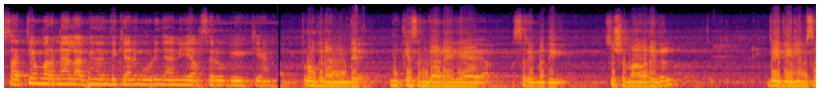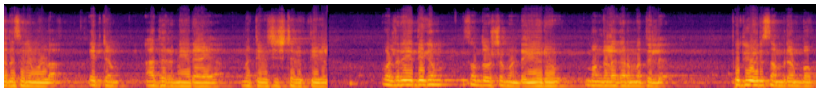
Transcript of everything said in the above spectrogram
സത്യം പറഞ്ഞാൽ അഭിനന്ദിക്കാനും കൂടി ഞാൻ ഈ അവസരം ഉപയോഗിക്കുകയാണ്. പ്രോഗ്രാമിന്റെ മുഖ്യ സംഘാടകയായ ശ്രീമതി സുഷമ വേദിയിലും സദസ്സിലുമുള്ള ഏറ്റവും ആദരണീയരായ മറ്റ് വിശിഷ്ട വ്യക്തികൾ. വളരെയധികം സന്തോഷമുണ്ട് ഈ ഒരു മംഗളകർമ്മത്തിൽ. പുതിയൊരു സംരംഭം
